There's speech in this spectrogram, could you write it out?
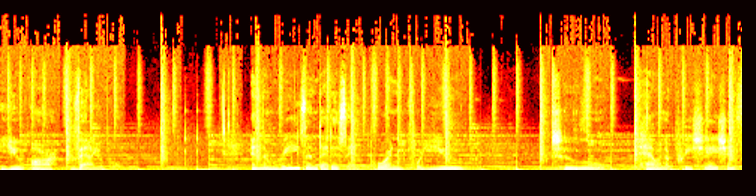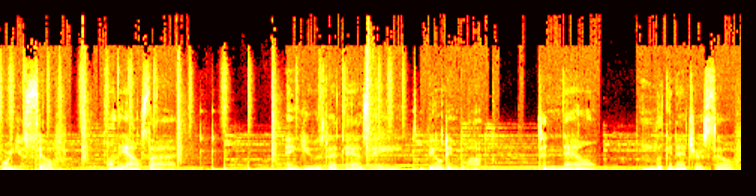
You are valuable. And the reason that it's important for you to have an appreciation for yourself on the outside and use that as a building block to now looking at yourself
